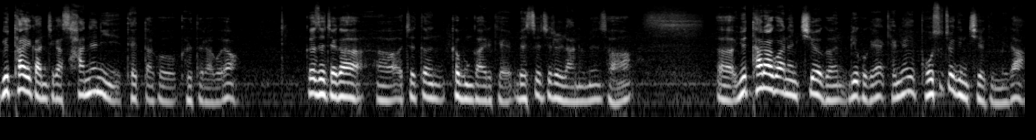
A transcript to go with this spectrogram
유타에 간 지가 4년이 됐다고 그러더라고요. 그래서 제가 어, 어쨌든 그분과 이렇게 메시지를 나누면서 어, 유타라고 하는 지역은 미국의 굉장히 보수적인 지역입니다.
